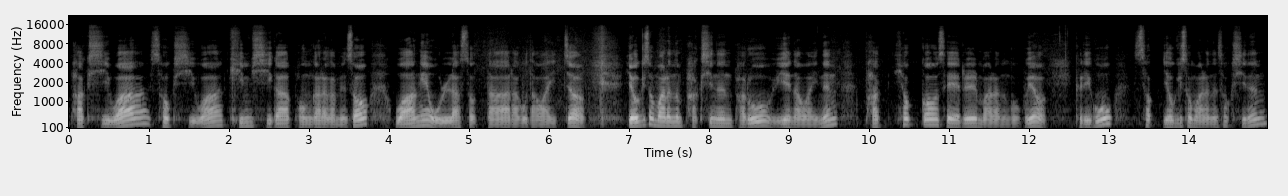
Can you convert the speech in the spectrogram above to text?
박 씨와 석 씨와 김 씨가 번갈아 가면서 왕에 올랐었다라고 나와 있죠. 여기서 말하는 박 씨는 바로 위에 나와 있는 박혁거세를 말하는 거고요. 그리고 서, 여기서 말하는 석 씨는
